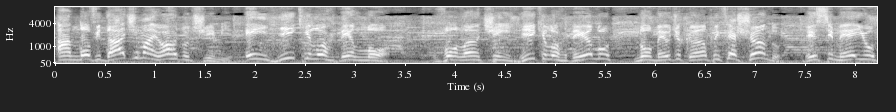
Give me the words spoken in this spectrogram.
a novidade maior do time, Henrique Lordelo volante Henrique Lordelo no meio de campo e fechando esse meio,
